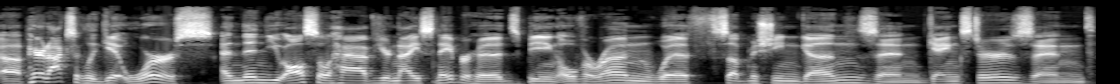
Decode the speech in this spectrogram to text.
uh, paradoxically get worse. And then you also have your nice neighborhoods being overrun with submachine guns and gangsters and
